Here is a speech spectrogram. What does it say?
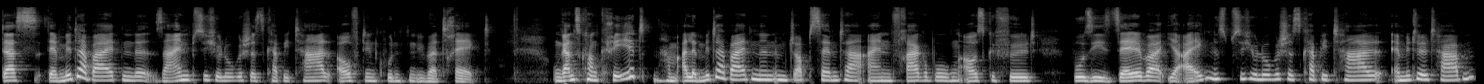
dass der Mitarbeitende sein psychologisches Kapital auf den Kunden überträgt. Und ganz konkret haben alle Mitarbeitenden im Jobcenter einen Fragebogen ausgefüllt, wo sie selber ihr eigenes psychologisches Kapital ermittelt haben.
